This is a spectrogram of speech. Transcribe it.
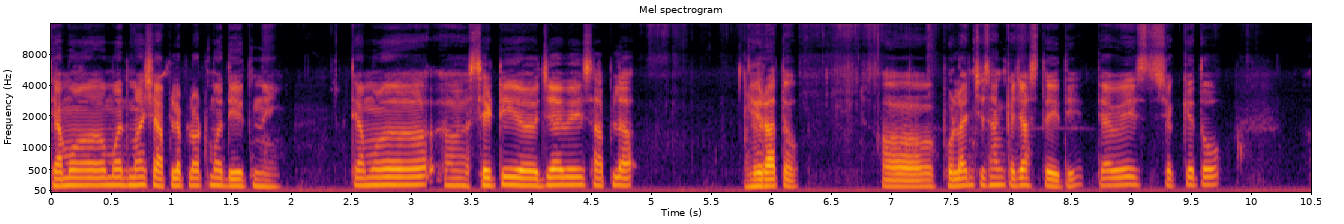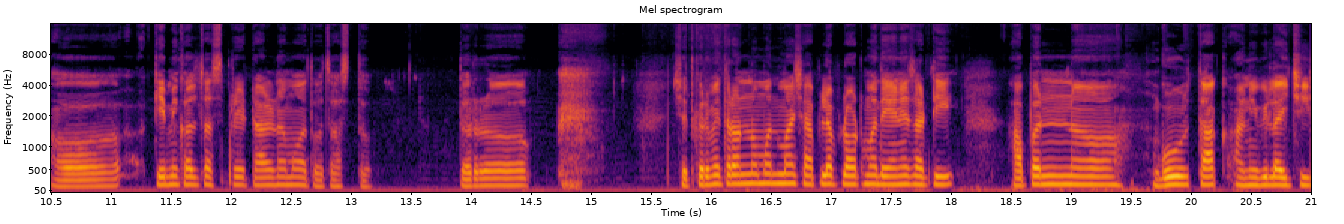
त्यामुळं मधमाशी आपल्या प्लॉटमध्ये येत नाही. त्यामुळं सेटी ज्यावेळेस आपलं हे राहतं फुलांची संख्या जास्त येते त्यावेळेस शक्यतो केमिकलचा स्प्रे टाळणं महत्त्वाचं असतं. तर शेतकरी मित्रांनो मधमाशी आपल्या प्लॉटमध्ये येण्यासाठी आपण गूळ ताक आणि विलायची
